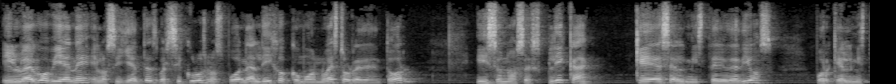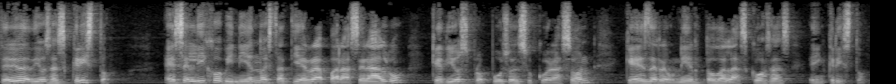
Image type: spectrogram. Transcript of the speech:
Y luego viene en los siguientes versículos, nos pone al Hijo como nuestro redentor y se nos explica qué es el misterio de Dios, porque el misterio de Dios es Cristo. Es el Hijo viniendo a esta tierra para hacer algo que Dios propuso en su corazón, que es de reunir todas las cosas en Cristo.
